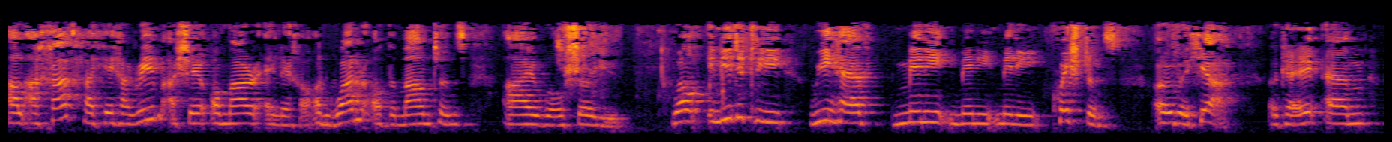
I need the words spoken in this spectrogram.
al achat ha'heharim asher omar elecha, on one of the mountains I will show you. Well, immediately we have many, many, many questions over here. Okay, um,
